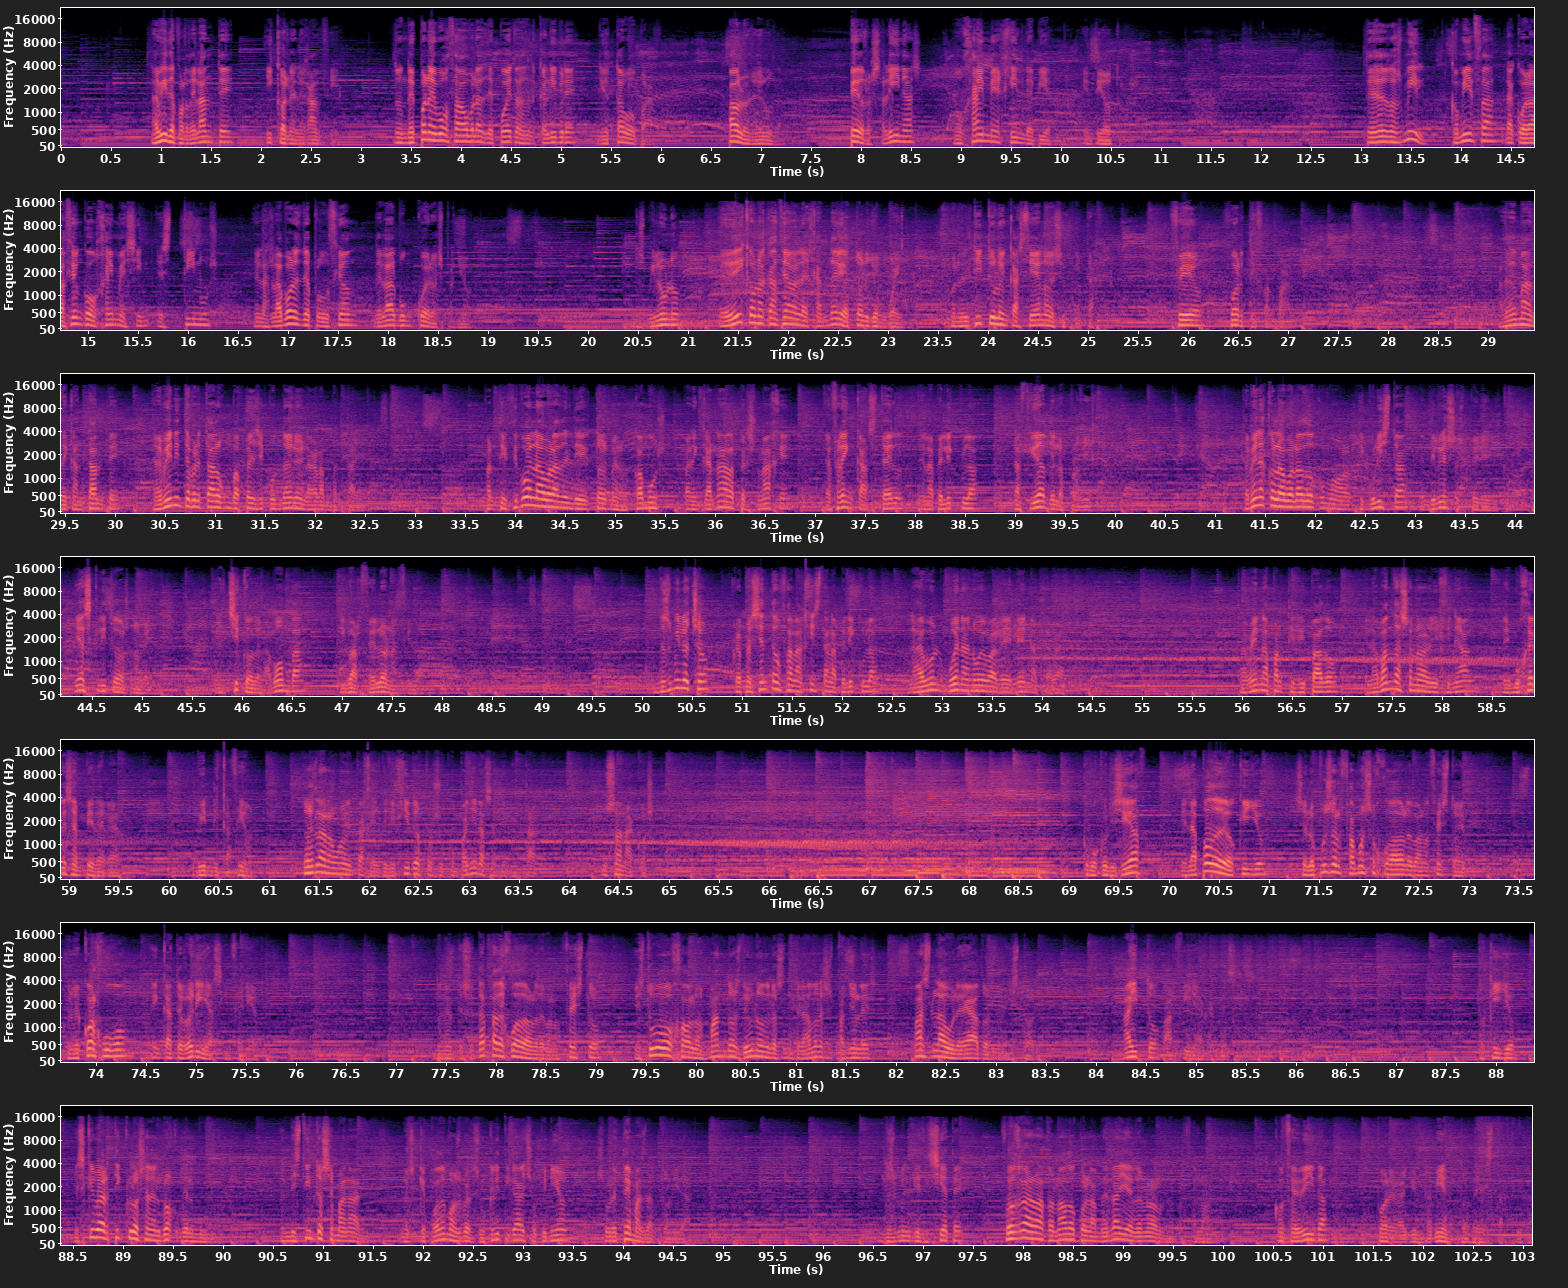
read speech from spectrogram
La vida por delante y con elegancia, donde pone voz a obras de poetas del calibre de Octavo Paz, Pablo Neruda, Pedro Salinas o Jaime Gil de Piedra, entre otros. Desde 2000 comienza la colaboración con Jaime Stinus en las labores de producción del álbum Cuero Español. En 2001 le dedica una canción al legendario actor John Wayne, con el título en castellano de su pitaje, Feo, Fuerte y Formal. Además de cantante, también interpretó algún papel secundario en la gran pantalla. Participó en la obra del director Melo Camus para encarnar al personaje de Frank Castell en la película La ciudad de los prodigios. También ha colaborado como articulista en diversos periódicos y ha escrito dos novelas, El chico de la bomba y Barcelona ciudad. En 2008 representa un falangista en la película La buena nueva de Elena Taver. También ha participado en la banda sonora original de Mujeres en pie de guerra, Vindicación, dos largometrajes dirigidos por su compañera sentimental, Susana Cosco. Como curiosidad, el apodo de Oquillo se lo puso el famoso jugador de baloncesto Eve, con el cual jugó en categorías inferiores. Durante su etapa de jugador de baloncesto, estuvo bajo los mandos de uno de los entrenadores españoles más laureados de la historia, Aito García Remeses. Loquillo escribe artículos en el blog del Mundo, en distintos semanales, en los que podemos ver su crítica y su opinión sobre temas de actualidad. En 2017 fue galardonado con la Medalla de Honor de Barcelona, concedida por el ayuntamiento de esta ciudad.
